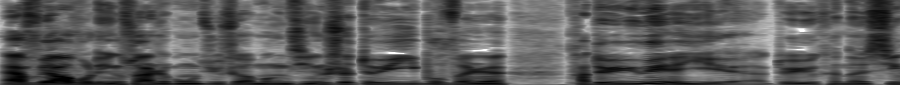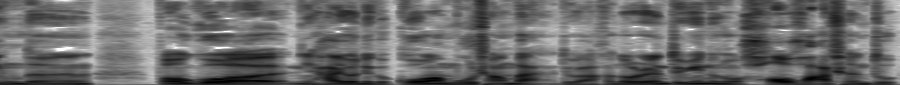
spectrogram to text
，F 幺五零算是工具车，猛禽是对于一部分人，他对于越野，对于可能性能，包括你还有那个国王牧场版，对吧？很多人对于那种豪华程度，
